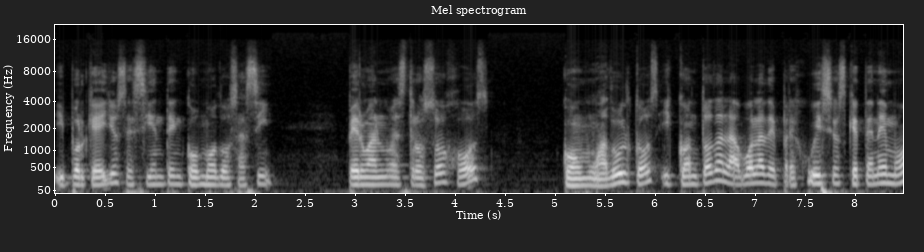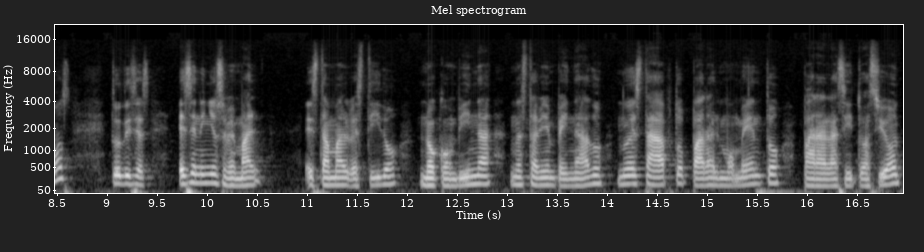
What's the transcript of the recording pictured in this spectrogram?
y porque ellos se sienten cómodos así. Pero a nuestros ojos, como adultos y con toda la bola de prejuicios que tenemos, tú dices, ese niño se ve mal, está mal vestido, no combina, no está bien peinado, no está apto para el momento, para la situación,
